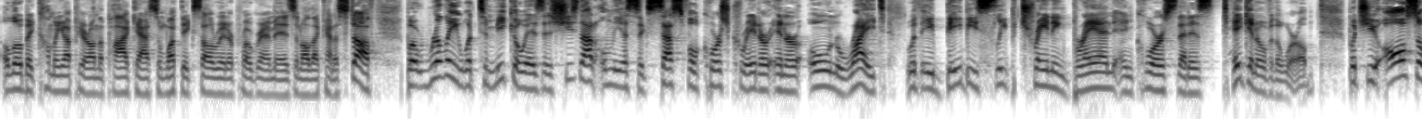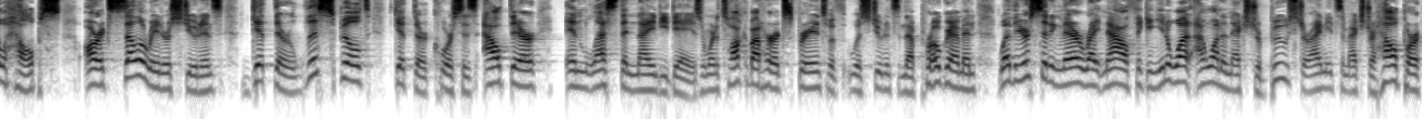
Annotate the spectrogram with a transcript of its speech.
a little bit coming up here on the podcast and what the Accelerator program is and all that kind of stuff. But really what Tamiko is, is she's not only a successful course creator in her own right with a baby sleep training brand and course that has taken over the world, but she also helps our accelerator students get their lists built, get their courses out there in less than 90 days. And we're going to talk about her experience with, with students in that program and whether you're sitting there right now thinking, you know what, I want an extra boost or I need some extra help or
